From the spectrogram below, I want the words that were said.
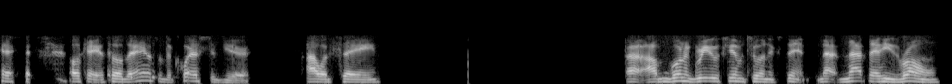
okay, so to answer the question here, I would say uh, I'm going to agree with him to an extent. Not not that he's wrong.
